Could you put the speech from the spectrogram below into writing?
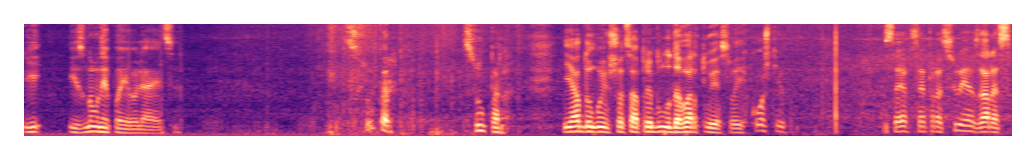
І, і знов не появляється. Супер. Супер. Я думаю, що ця приблуда вартує своїх коштів. Все, все працює. Зараз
